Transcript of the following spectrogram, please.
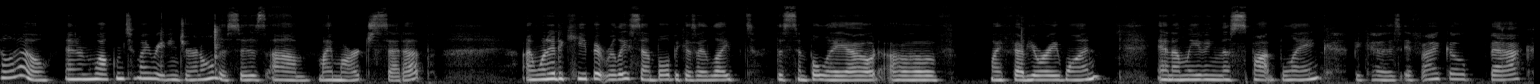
Hello and welcome to my reading journal. This is um, my March setup. I wanted to keep it really simple because I liked the simple layout of my February one and I'm leaving this spot blank because if I go back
